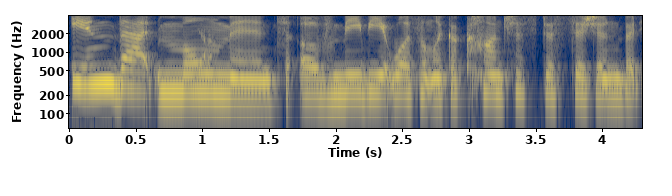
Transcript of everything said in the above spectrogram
in that moment of maybe it wasn't like a conscious decision, but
